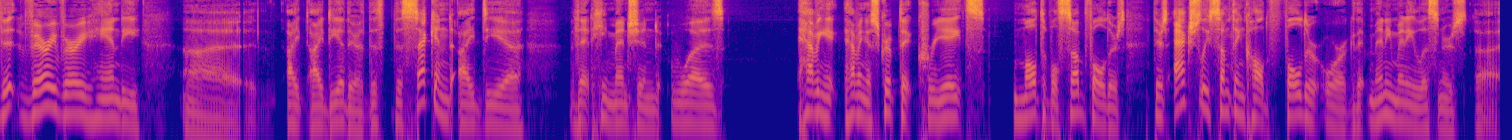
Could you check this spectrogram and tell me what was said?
th- very very handy uh, I- idea there. The the second idea that he mentioned was having having a script that creates multiple subfolders. There's actually something called folder org that many many listeners uh,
